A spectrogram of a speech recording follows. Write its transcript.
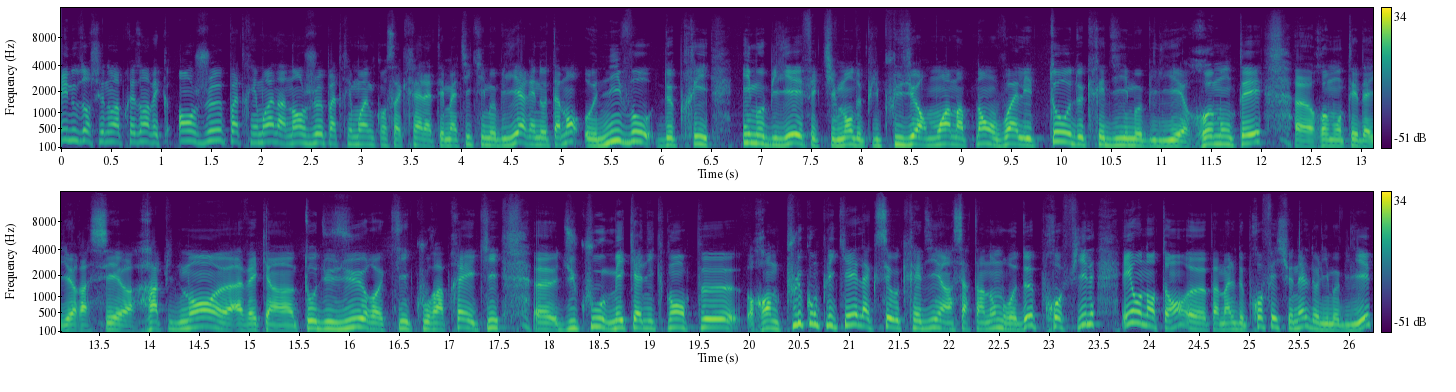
Et nous enchaînons à présent avec Enjeu patrimoine, un enjeu patrimoine consacré à la thématique immobilière et notamment au niveau de prix immobilier. Effectivement, depuis plusieurs mois maintenant, on voit les taux de crédit immobilier remonter, euh, remonter d'ailleurs assez euh, rapidement euh, avec un taux d'usure qui court après et qui, du coup, mécaniquement peut rendre plus compliqué l'accès au crédit à un certain nombre de profils. Et on entend pas mal de professionnels de l'immobilier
